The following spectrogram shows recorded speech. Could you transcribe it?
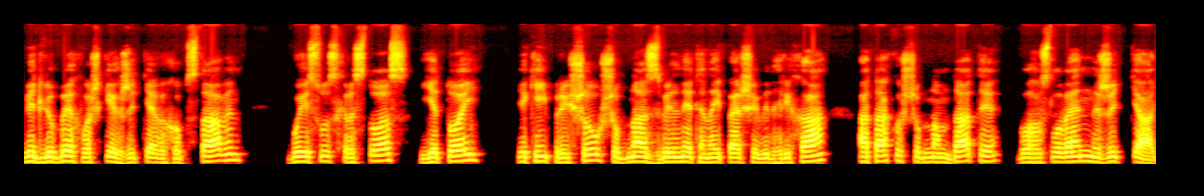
від любих важких життєвих обставин, бо Ісус Христос є той, який прийшов, щоб нас звільнити найперше від гріха, а також щоб нам дати благословенне життя.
